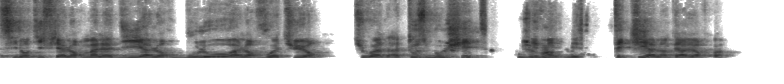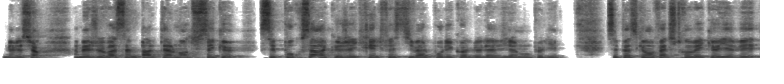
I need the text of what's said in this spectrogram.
s'identifier à leur maladie, à leur boulot, à leur voiture, tu vois, à tout ce bullshit. mais, mais t'es qui à l'intérieur, quoi? Mais bien sûr. Ah, mais je vois, ça me parle tellement. Tu sais que c'est pour ça que j'ai créé le festival pour l'école de la vie à Montpellier. C'est parce qu'en fait, je trouvais qu'il y avait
